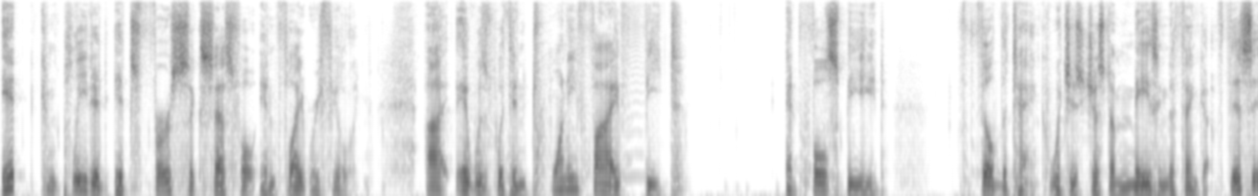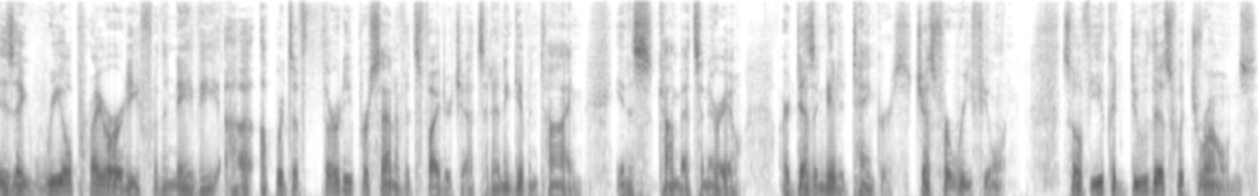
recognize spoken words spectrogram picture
it completed its first successful in-flight refueling. Uh, it was within 25 feet at full speed filled the tank, which is just amazing to think of. This is a real priority for the Navy. Uh, upwards of 30% of its fighter jets at any given time in a combat scenario are designated tankers just for refueling. So if you could do this with drones,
